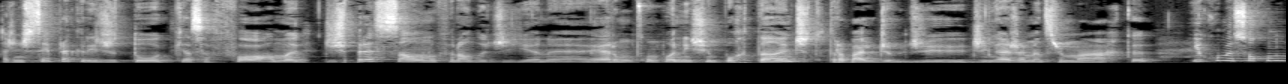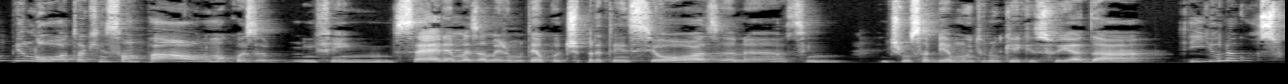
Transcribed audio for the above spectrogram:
A gente sempre acreditou que essa forma de expressão no final do dia, né? Era um componente importante do trabalho de, de, de engajamento de marca. E começou como um piloto aqui em São Paulo, uma coisa, enfim, séria, mas ao mesmo tempo despretensiosa, né? Assim, a gente não sabia muito no que, que isso ia dar. E o negócio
